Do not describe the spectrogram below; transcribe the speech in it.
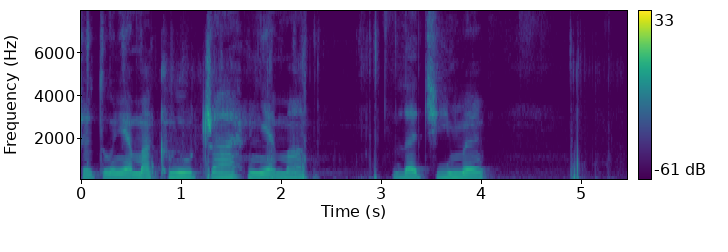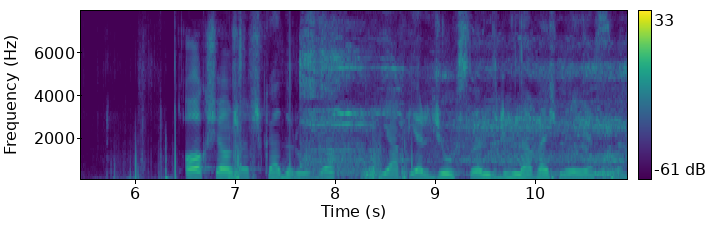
Czy tu nie ma klucza? Nie ma. Lecimy. O, książeczka druga. Ja pierdziu, Slendrina, weź mnie jeszcze.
